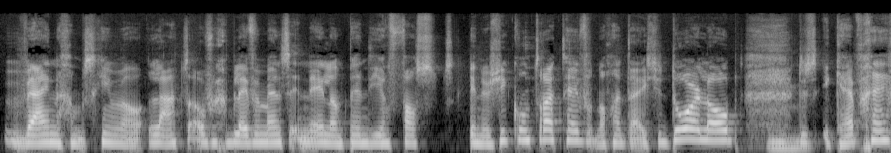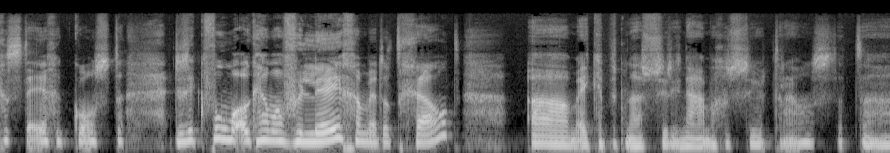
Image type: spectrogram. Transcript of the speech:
weinige, misschien wel laatst overgebleven mensen in Nederland ben die een vast energiecontract heeft, wat nog een tijdje doorloopt. Dus ik heb geen gestegen kosten. Dus ik voel me ook helemaal verlegen met het geld. Ehm, ik heb het naar Suriname gestuurd trouwens. Dat, eh,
